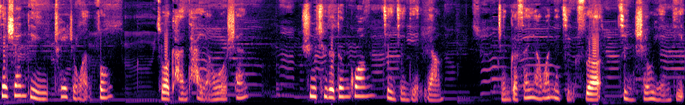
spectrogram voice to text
在山顶吹着晚风，坐看太阳落山。市区的灯光渐渐点亮，整个三亚湾的景色尽收眼底。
